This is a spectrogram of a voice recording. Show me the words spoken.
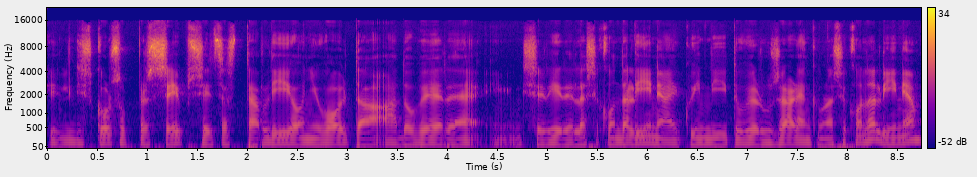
il discorso per sé senza star lì ogni volta a dover inserire la seconda linea e quindi dover usare anche una seconda linea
